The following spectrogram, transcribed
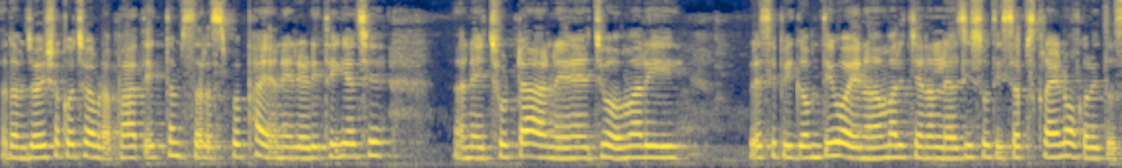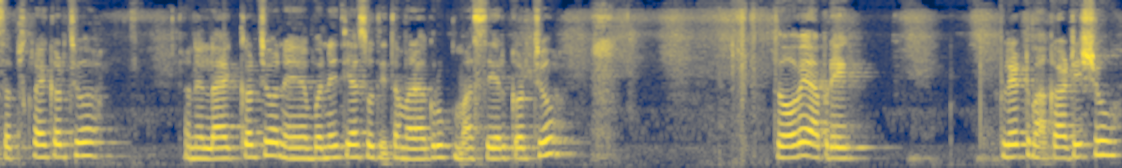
તમે જોઈ શકો છો, આપણા ભાત એકદમ સરસ બફાઈ અને રેડી થઈ ગયા છે. અને છૂટા અને જો અમારી રેસીપી ગમતી હોય અને અમારી ચેનલને હજી સુધી સબસ્ક્રાઈબ ન કરી તો સબસ્ક્રાઈબ કરજો અને લાઈક કરજો અને બને ત્યાં સુધી તમારા ગ્રુપમાં શેર કરજો. તો હવે આપણે પ્લેટમાં કાઢીશું.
